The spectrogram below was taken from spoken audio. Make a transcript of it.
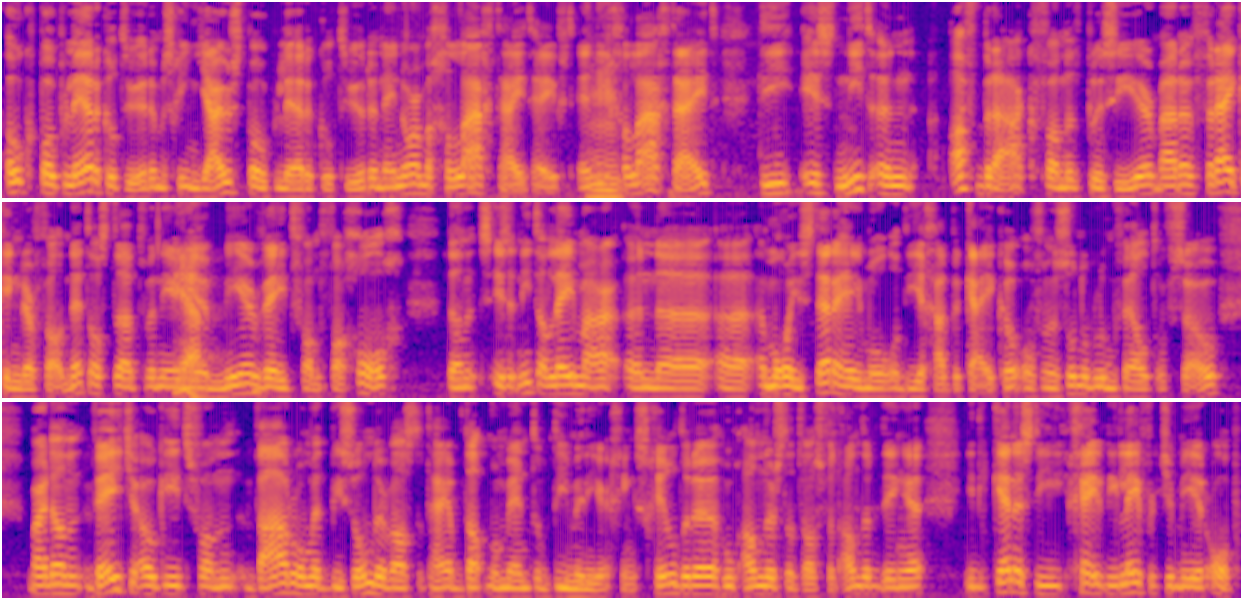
ook populaire cultuur, en misschien juist populaire cultuur, een enorme gelaagdheid heeft. En die gelaagdheid, die is niet een afbraak van het plezier, maar een verrijking daarvan. Net als dat wanneer Ja. je meer weet van Van Gogh, dan is het niet alleen maar een, eh, eh, een mooie sterrenhemel die je gaat bekijken, of een zonnebloemveld of zo. Maar dan weet je ook iets van waarom het bijzonder was dat hij op dat moment op die manier ging schilderen, hoe anders dat was van andere dingen. Die kennis die, die levert je meer op.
